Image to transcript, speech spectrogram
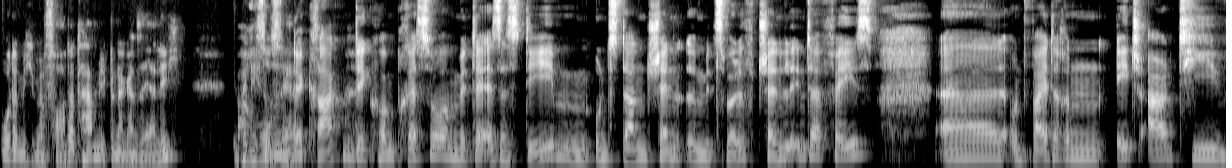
oder mich überfordert haben, ich bin da ganz ehrlich. Warum? Bin ich so sehr der Kraken-Dekompressor mit der SSD und dann Channel, äh, mit 12 Channel-Interface äh, und weiteren HRTV,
